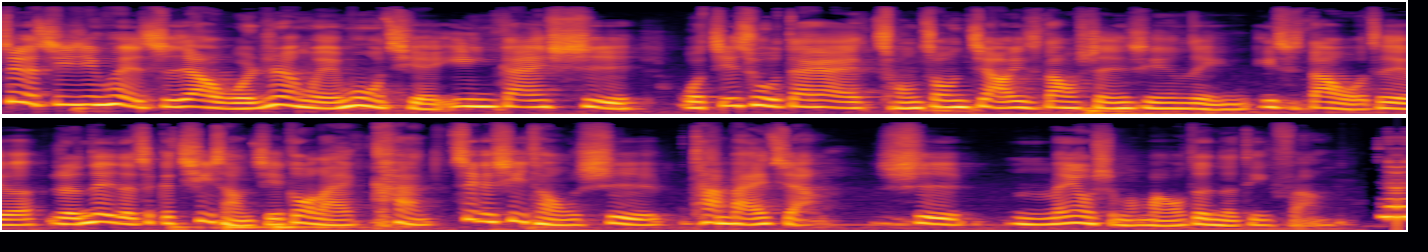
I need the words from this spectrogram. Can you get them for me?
这个基金会的资料，我认为目前应该是我接触大概从宗教一直到身心灵，一直到我这个人类的这个气场结构来看，这个系统是坦白讲是没有什么矛盾的地方。那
